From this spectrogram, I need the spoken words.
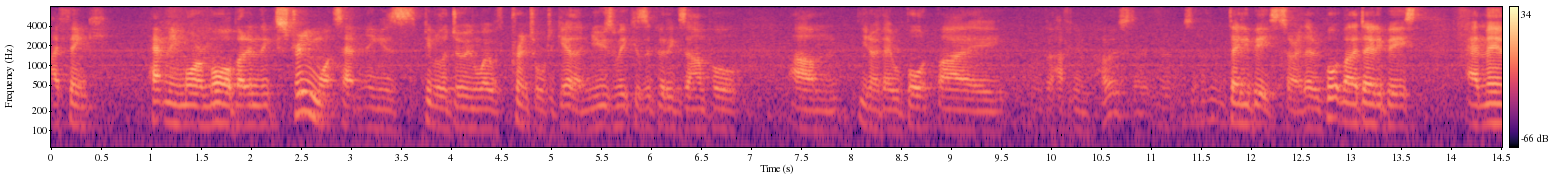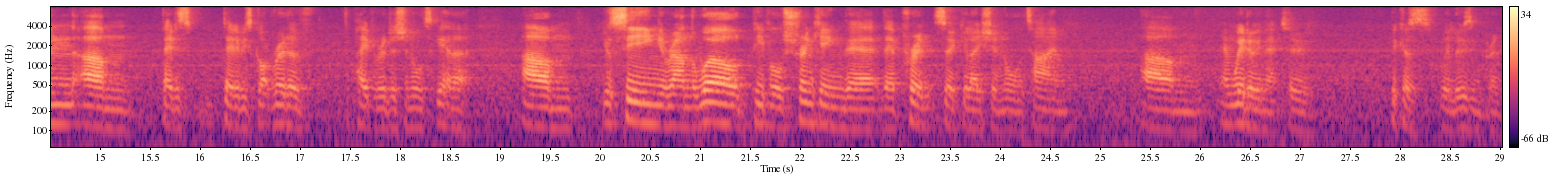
I think, happening more and more. But in the extreme, what's happening is people are doing away with print altogether. Newsweek is a good example. Um, you know, they were bought by the Huffington Post, it Huffington? Daily Beast. Sorry, they were bought by the Daily Beast, and then um, they just Daily Beast got rid of the paper edition altogether. Um, you're seeing around the world people shrinking their, their print circulation all the time. Um, and we're doing that too because we're losing print.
